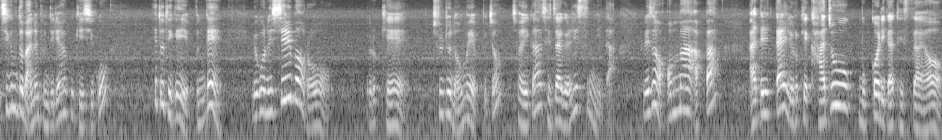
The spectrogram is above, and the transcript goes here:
지금도 많은 분들이 하고 계시고 해도 되게 예쁜데 요거는 실버로 이렇게 줄도 너무 예쁘죠? 저희가 제작을 했습니다. 그래서 엄마, 아빠, 아들, 딸 이렇게 가족 목걸이가 됐어요.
